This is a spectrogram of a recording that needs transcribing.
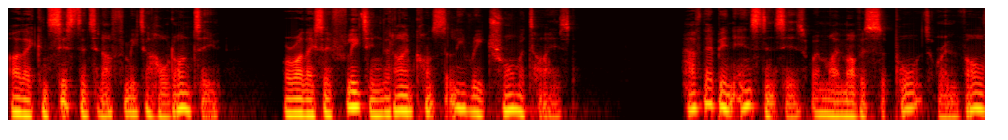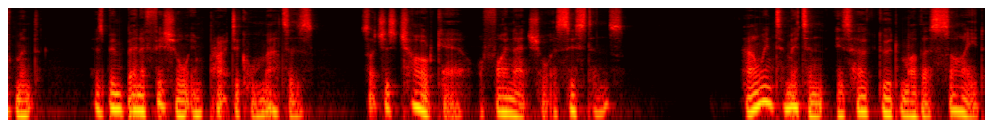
Are they consistent enough for me to hold on to, or are they so fleeting that I am constantly re traumatized? Have there been instances when my mother's support or involvement has been beneficial in practical matters such as childcare or financial assistance? How intermittent is her good mother side,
